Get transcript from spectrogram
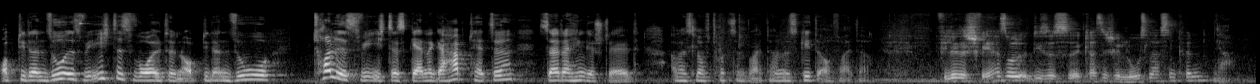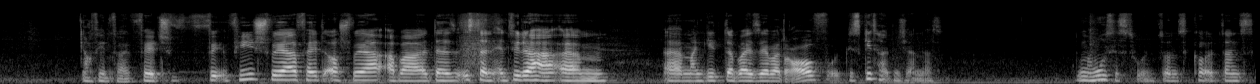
Ob die dann so ist, wie ich das wollte, und ob die dann so toll ist, wie ich das gerne gehabt hätte, sei dahingestellt. Aber es läuft trotzdem weiter und es geht auch weiter. Viele das schwer, so dieses äh, klassische Loslassen können? Ja. Auf jeden Fall. Fällt viel schwer, fällt auch schwer, aber das ist dann entweder, ähm, äh, man geht dabei selber drauf, es geht halt nicht anders. Man muss es tun, sonst, sonst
